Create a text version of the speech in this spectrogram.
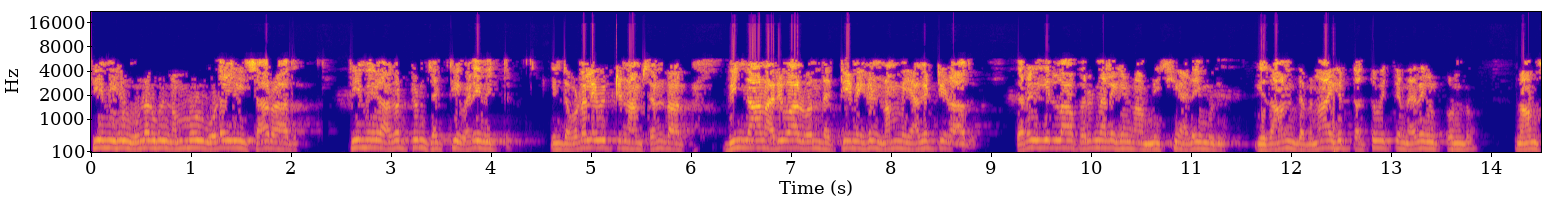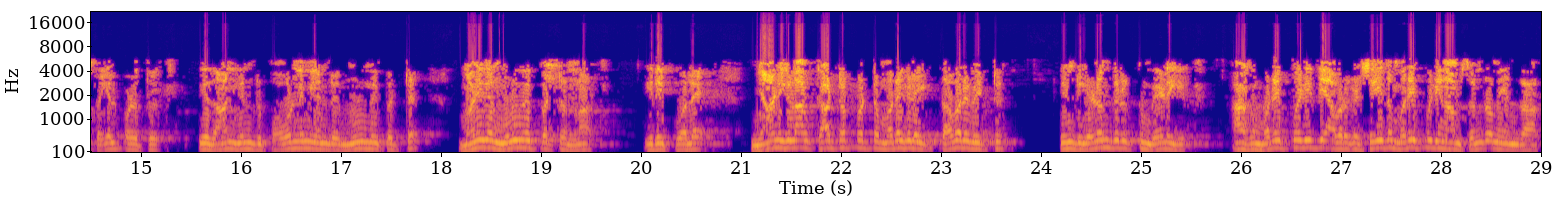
தீமைகள் உணர்வு நம்முள் உடலை சாராது. தீமையை அகற்றும் சக்தியை விளைவித்து இந்த உடலை விட்டு நாம் சென்றால் விஞ்ஞான அறிவால் வந்த தீமைகள் நம்மை அகற்றிடாது. பிறவியில்லா பெருநிலைகள் நாம் நிச்சயம் அடைய முடியும் இதுதான் இந்த விநாயகர் தத்துவத்தின் நிலைகள் கொண்டு நாம் செயல்படுத்து இதுதான் இன்று பௌர்ணமி என்ற முழுமை பெற்ற மனிதன் முழுமை பெற்ற நாள். இதை போல ஞானிகளால் காட்டப்பட்ட முறைகளை தவறவிட்டு இன்று இழந்திருக்கும் வேளையில் ஆக முறைப்படி அவர்கள் செய்த முறைப்படி நாம் சென்றோம் என்றால்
